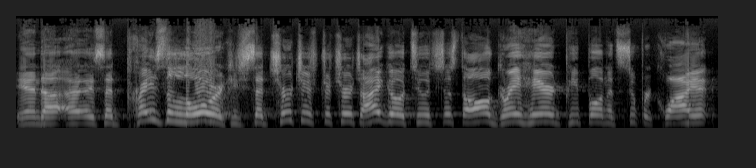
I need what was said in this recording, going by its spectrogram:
And uh, I said, praise the Lord. She said, church after church I go to, it's just all gray-haired people, and it's super quiet,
